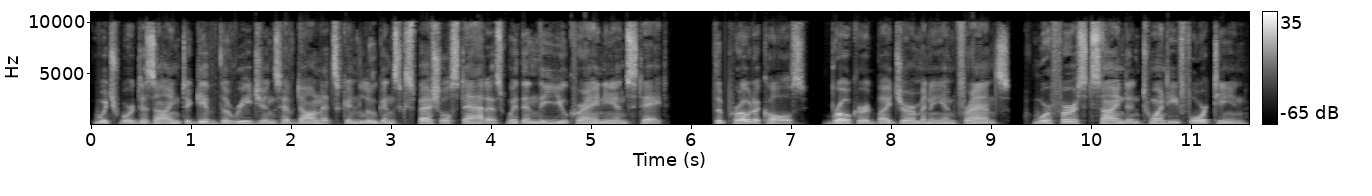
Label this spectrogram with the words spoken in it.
which were designed to give the regions of Donetsk and Lugansk special status within the Ukrainian state. The protocols, brokered by Germany and France, were first signed in 2014.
